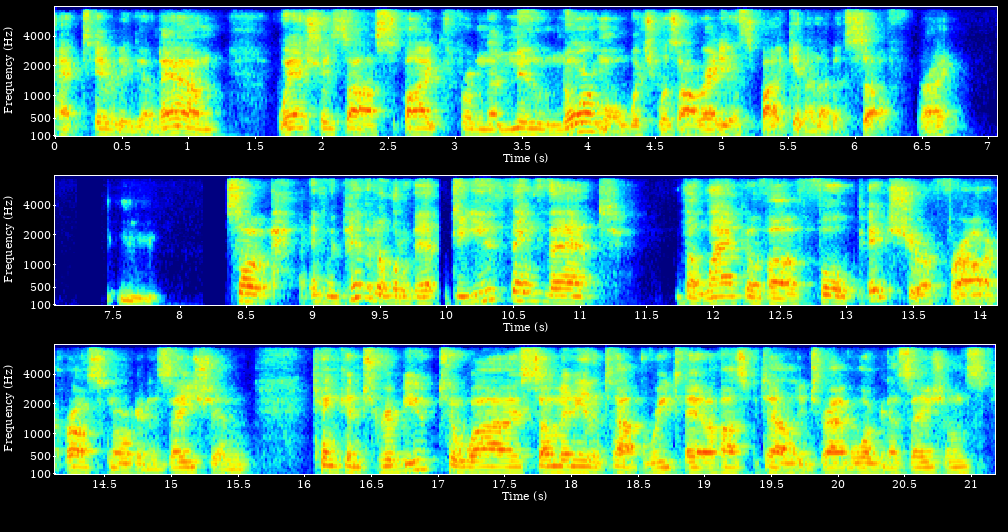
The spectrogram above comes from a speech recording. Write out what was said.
activity go down, we actually saw a spike from the new normal, which was already a spike in and of itself, right? Mm. So if we pivot a little bit, do you think that the lack of a full picture of fraud across an organization can contribute to why so many of the top retail, hospitality, travel organizations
